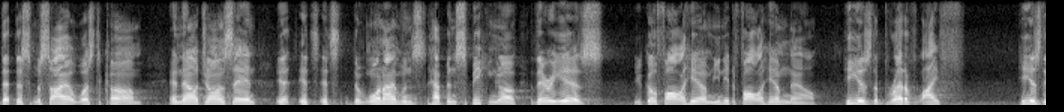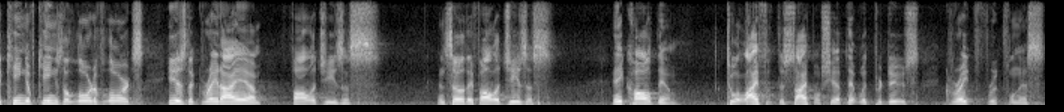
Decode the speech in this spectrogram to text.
that this Messiah was to come. And now John's saying, it, it's, it's the one I have been speaking of. There he is. You go follow him. You need to follow him now. He is the bread of life. He is the King of kings, the Lord of lords. He is the great I am. Follow Jesus. And so they followed Jesus, and he called them to a life of discipleship that would produce great fruitfulness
